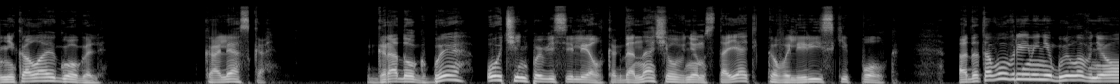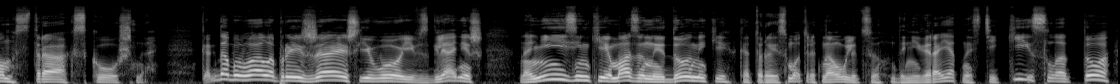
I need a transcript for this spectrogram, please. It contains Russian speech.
Николай Гоголь. Коляска. Городок Б очень повеселел, когда начал в нем стоять кавалерийский полк. А до того времени было в нем страх скучно. Когда бывало проезжаешь его и взглянешь на низенькие мазанные домики, которые смотрят на улицу до невероятности кисло, то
